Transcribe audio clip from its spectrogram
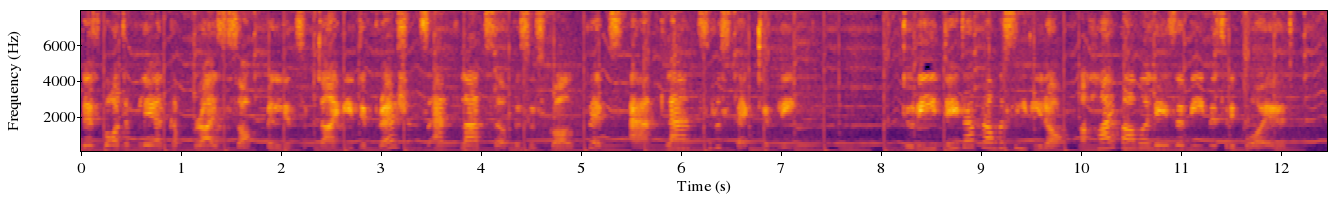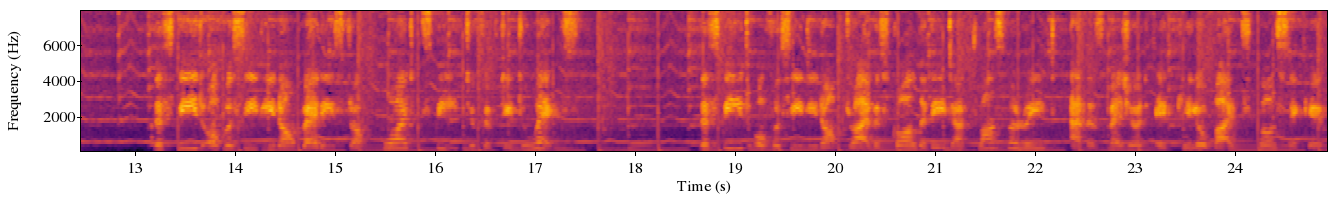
This bottom layer comprises of millions of tiny depressions and flat surfaces called pits and lands respectively. To read data from a CD-ROM, a high-power laser beam is required. The speed of a CD-ROM varies from quad speed to 52x. The speed of a CD-ROM drive is called the data transfer rate and is measured in kilobytes per second.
